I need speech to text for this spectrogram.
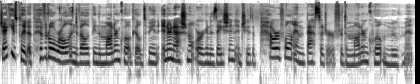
Jackie's played a pivotal role in developing the Modern Quilt Guild to be an international organization, and she is a powerful ambassador for the modern quilt movement.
